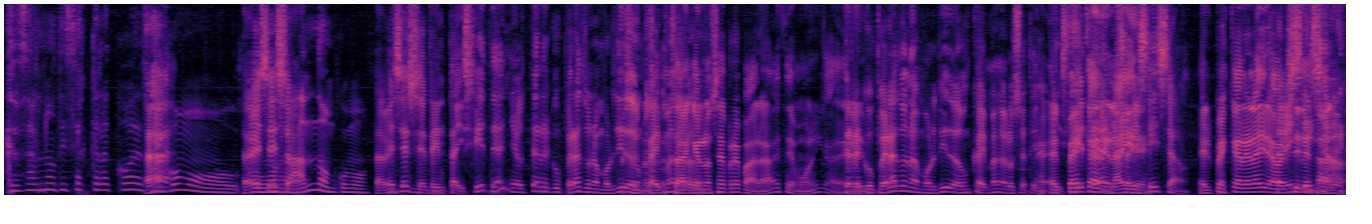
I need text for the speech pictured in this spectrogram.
Que esas noticias que le coges son Ah, como, ¿sabes como eso? random, como... ¿Sabes? Es 77 años usted recuperando una mordida de Si un no- caimán. o sea, que él no se prepara, este, Mónica. Te Él- recuperas de una mordida de un caimán a los 77 Él pesca en el años, aire. ¿sabes eso? Él pesca en el aire a ver ¿Sabes si le eso? sale.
